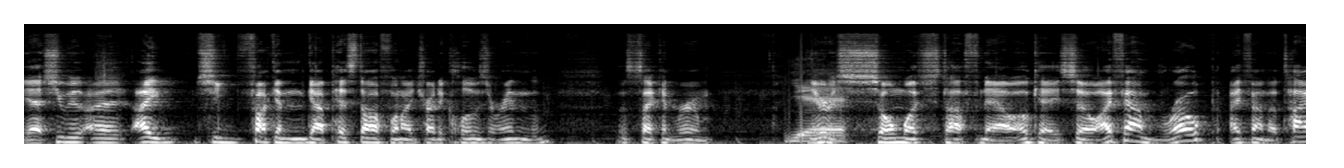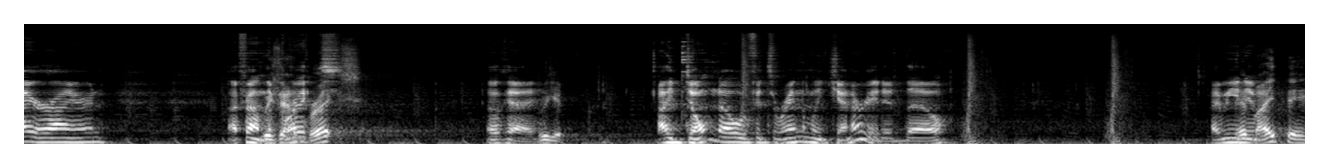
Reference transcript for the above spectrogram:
Yeah, she was. Uh, I she fucking got pissed off when I tried to close her in the, the second room. Yeah. There is so much stuff now. Okay, so I found rope. I found a tire iron. I found we the found bricks. bricks. Okay. We could, I don't know if it's randomly generated though. I mean, it, it, might be.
